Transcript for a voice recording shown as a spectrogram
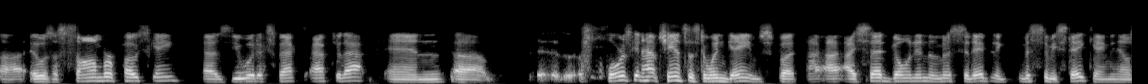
uh, it was a somber post game, as you would expect after that. And, uh, Florida's going to have chances to win games, but I, I said going into the Mississippi, Mississippi State game, you know,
